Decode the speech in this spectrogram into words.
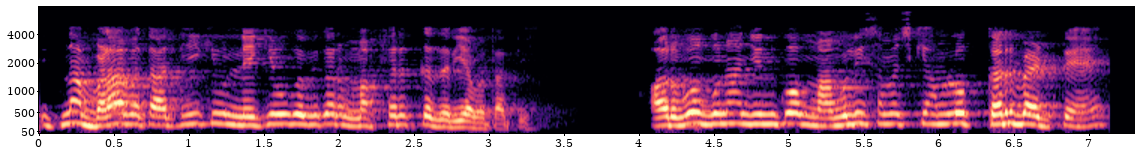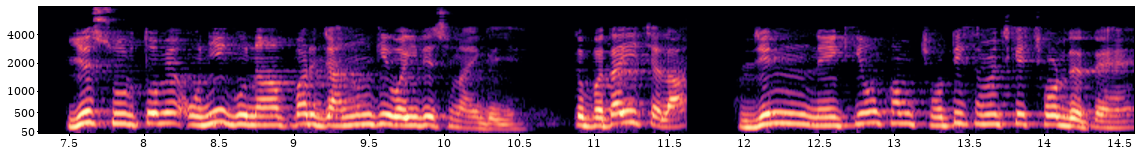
اتنا بڑا بتاتی ہے کہ ان نیکیوں کو بھی کر مغفرت کا ذریعہ بتاتی ہے۔ اور وہ گناہ جن کو معمولی سمجھ کے ہم لوگ کر بیٹھتے ہیں، یہ صورتوں میں انہی گناہ پر جہنم کی وعیدیں سنائی گئی ہے تو پتہ ہی چلا، جن نیکیوں کو ہم چھوٹی سمجھ کے چھوڑ دیتے ہیں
